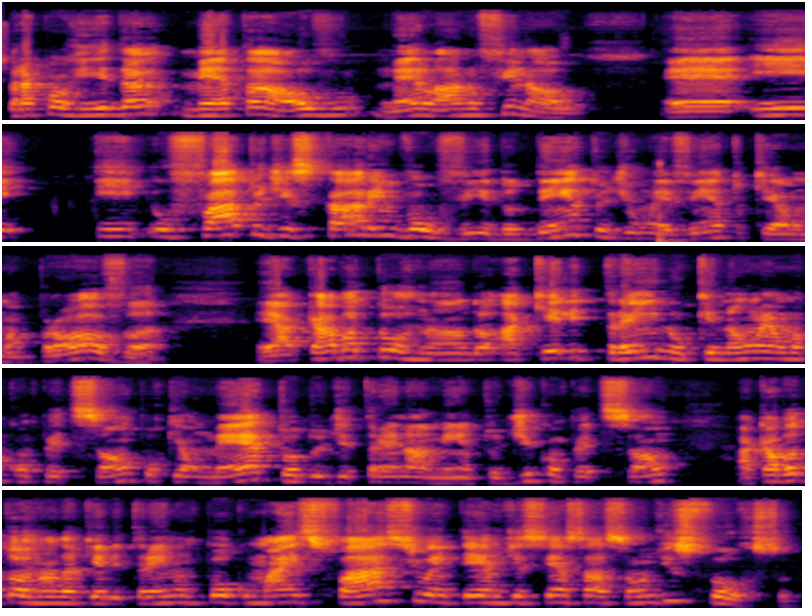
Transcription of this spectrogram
para a corrida meta-alvo né, lá no final. É, e, e o fato de estar envolvido dentro de um evento que é uma prova é, acaba tornando aquele treino que não é uma competição, porque é um método de treinamento de competição, acaba tornando aquele treino um pouco mais fácil em termos de sensação de esforço.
